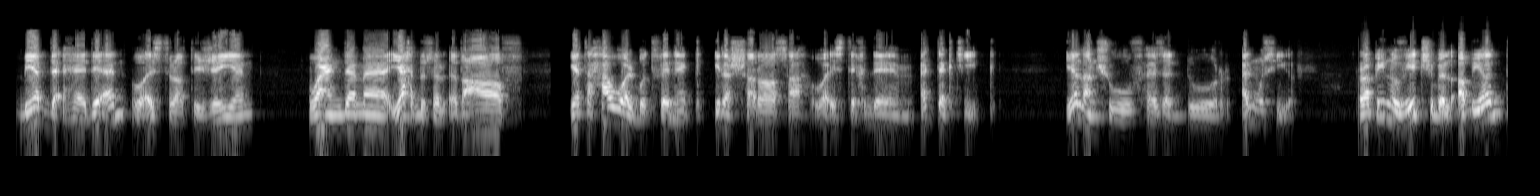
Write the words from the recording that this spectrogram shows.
بيبدأ هادئا واستراتيجيا وعندما يحدث الإضعاف يتحول بوتفينيك إلى الشراسة واستخدام التكتيك. يلا نشوف هذا الدور المثير. رابينوفيتش بالأبيض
